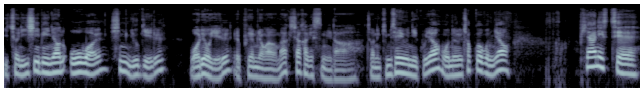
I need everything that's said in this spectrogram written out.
2022년 5월 16일 월요일 FM 영화 음악 시작하겠습니다. 저는 김세윤이고요. 오늘 첫 곡은요. 피아니스트의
